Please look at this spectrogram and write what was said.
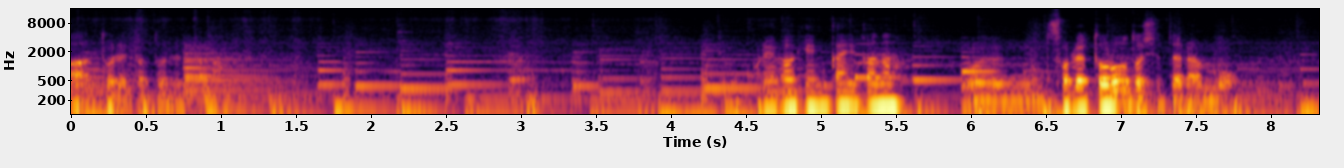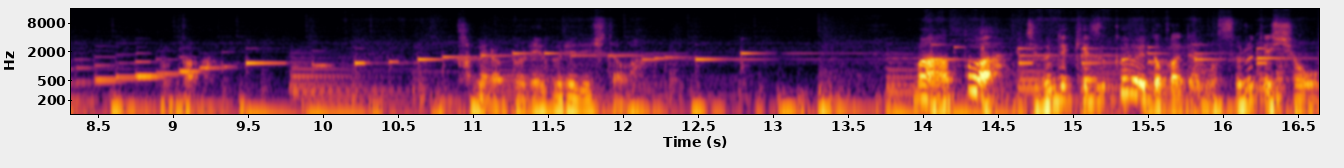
あ取れた取れた。でもこれが限界かな。うんそれ取ろうとしてたらもうなんかカメラブレブレでしたわ。まああとは自分で毛づくろいとかでもするでしょう。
